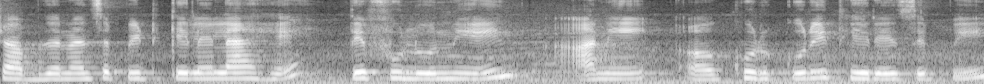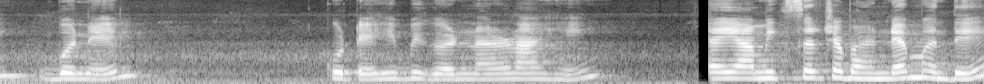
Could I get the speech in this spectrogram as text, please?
साबुदाण्याचं पीठ केलेलं आहे ते फुलून येईल आणि कुरकुरीत ही रेसिपी बनेल. कुठेही बिघडणार नाही. या मिक्सरच्या भांड्यामध्ये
